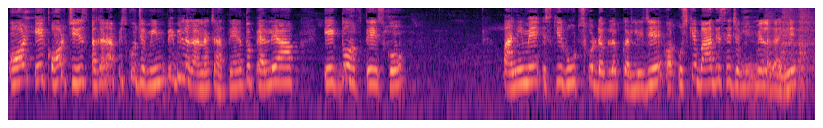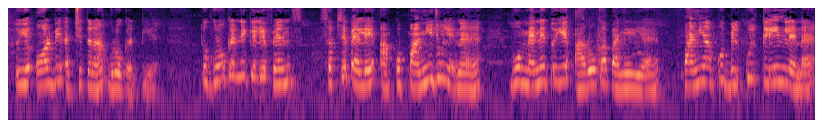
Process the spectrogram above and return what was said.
और एक और चीज़, अगर आप इसको ज़मीन पे भी लगाना चाहते हैं तो पहले आप एक दो हफ़्ते इसको पानी में इसकी रूट्स को डेवलप कर लीजिए और उसके बाद इसे ज़मीन में लगाइए तो ये और भी अच्छी तरह ग्रो करती है। तो ग्रो करने के लिए फ्रेंड्स सबसे पहले आपको पानी जो लेना है, वो मैंने तो ये आरओ का पानी लिया है। पानी आपको बिल्कुल क्लीन लेना है।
